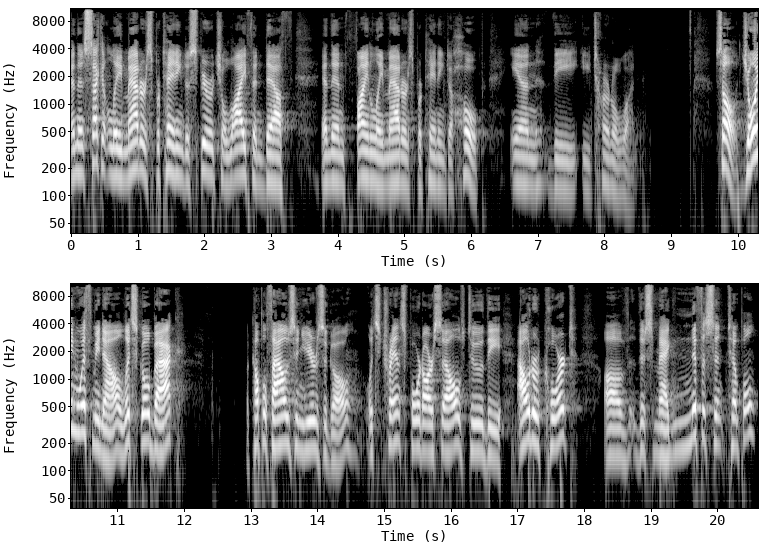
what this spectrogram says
And then, secondly, matters pertaining to spiritual life and death. And then finally, matters pertaining to hope in the eternal one. So, join with me now. Let's go back a couple thousand years ago. Let's transport ourselves to the outer court of this magnificent temple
